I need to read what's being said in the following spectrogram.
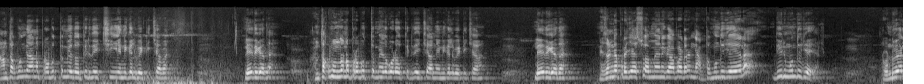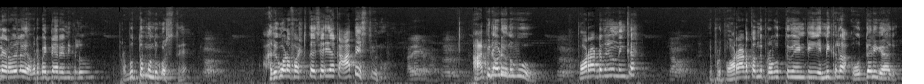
అంతకుముందు ఏమన్నా ప్రభుత్వం మీద ఒత్తిడి తెచ్చి ఎన్నికలు పెట్టించావా? లేదు కదా? అంతకుముందు ఉన్న ప్రభుత్వం మీద కూడా ఒత్తిడి తెచ్చి ఎన్నికలు పెట్టించావా? లేదు కదా? నిజంగా ప్రజాస్వామ్యాన్ని కాపాడాలంటే అంతకుముందు చేయాలా? దీని ముందు చేయాలి. రెండు వేల ఇరవైలో ఎవరు పెట్టారు ఎన్నికలు? ప్రభుత్వం ముందుకు వస్తే అది కూడా ఫస్ట్ దశ అయ్యాక ఆపేస్తువి నువ్వు. ఆపినోడివి నువ్వు. ఉమ్. పోరాటం ఏముంది ఇంకా. ఇప్పుడు పోరాడుతుంది ప్రభుత్వం ఏంటి? ఎన్నికలు వద్దని కాదు.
